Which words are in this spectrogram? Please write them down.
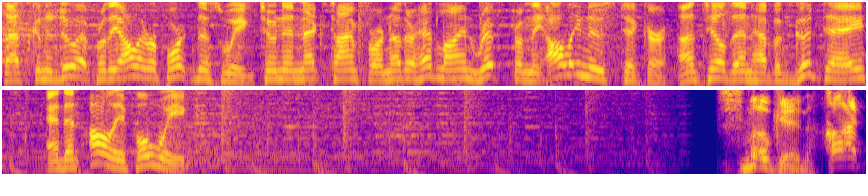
That's going to do it for the Ollie Report this week. Tune in next time for another headline ripped from the Ollie News Ticker. Until then, have a good day and an Ollie-ful week. Smoking Hot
